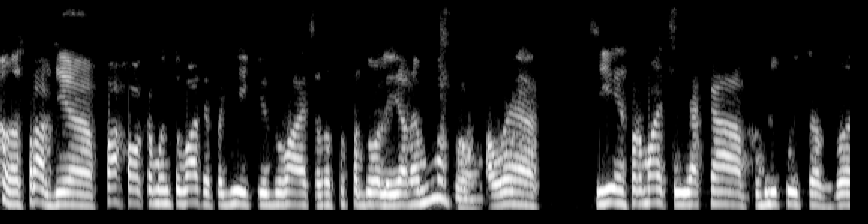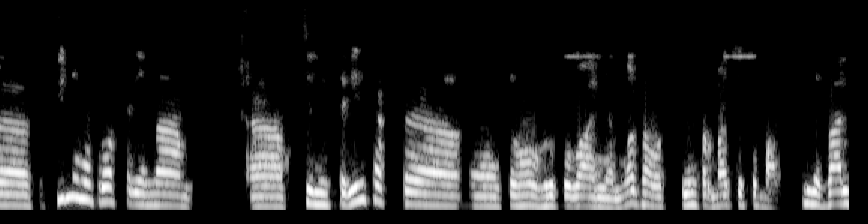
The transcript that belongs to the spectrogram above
Ну, насправді фахово коментувати події, які відбуваються на суходолі, я не можу, але цієї інформації, яка публікується в суспільному просторі на е, офіційних сторінках е, е, цього групування, можна от цю інформацію побачити. На жаль, е,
